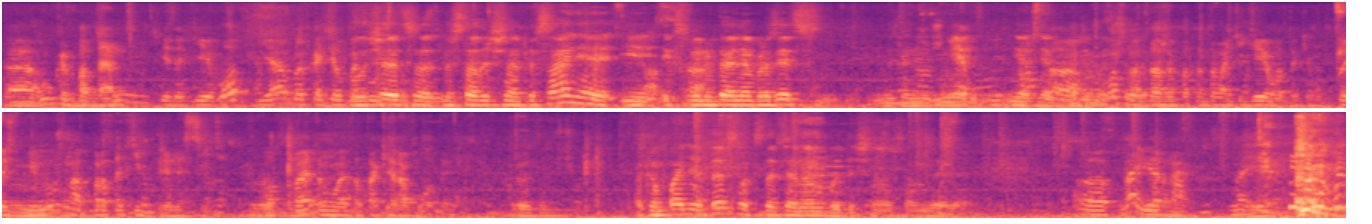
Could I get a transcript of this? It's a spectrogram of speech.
э, Укрпатент и такие, вот, я бы хотел Получается, штуку». достаточно описания и экспериментальный образец это не- Нет, нет, нет просто необходимости. можно даже патентовать идею вот таким. То есть не нужно прототип приносить. Вот поэтому это так и работает. Круто. А компания Tesla, кстати, она убыточна на самом деле. Э, наверное, наверное.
